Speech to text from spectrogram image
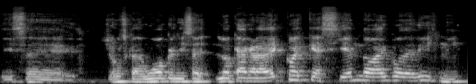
dice John Skywalker, dice, lo que agradezco es que siendo algo de Disney,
